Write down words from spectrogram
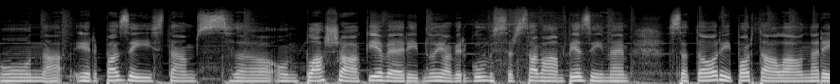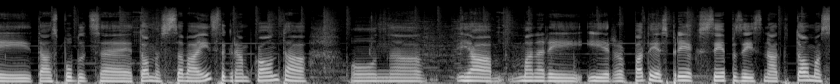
un uh, ir pazīstams uh, un plašāk ievērību nu, jau ir guvis ar savām piezīmēm Satorī portālā un arī tās publicē Tomas savā Instagram kontā. Un, uh, jā, man arī ir patiesi prieks iepazīstināt Tomas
